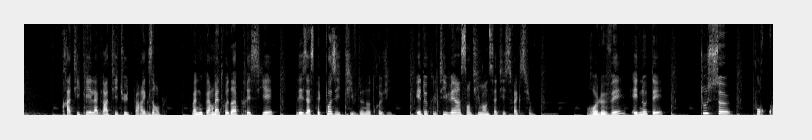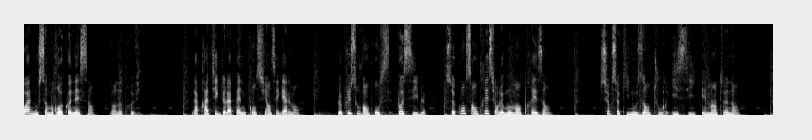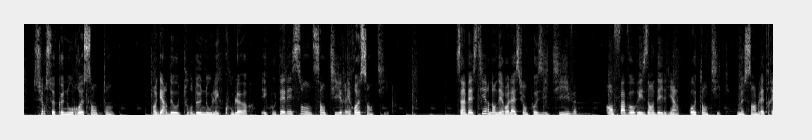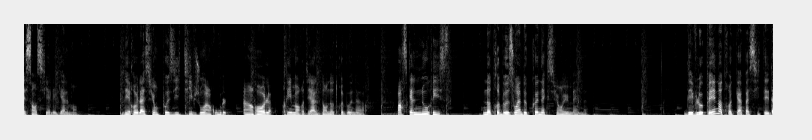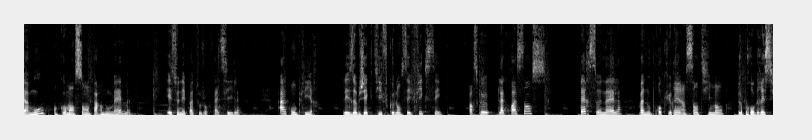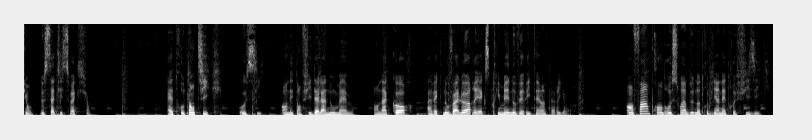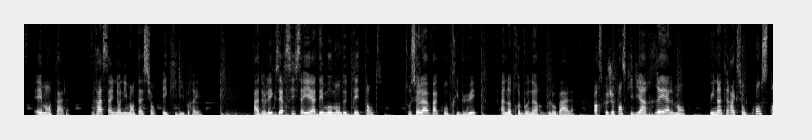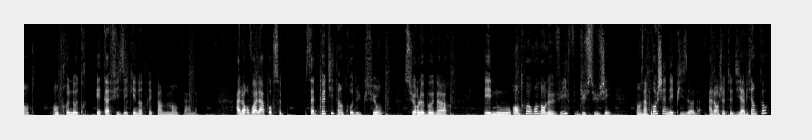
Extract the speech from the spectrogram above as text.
Pratiquer la gratitude, par exemple, va nous permettre d'apprécier les aspects positifs de notre vie et de cultiver un sentiment de satisfaction. Relever et noter tout ce pourquoi nous sommes reconnaissants dans notre vie. La pratique de la peine conscience également le plus souvent possible, se concentrer sur le moment présent, sur ce qui nous entoure ici et maintenant, sur ce que nous ressentons. Regarder autour de nous les couleurs, écouter les sons, sentir et ressentir. S'investir dans des relations positives en favorisant des liens authentiques me semble être essentiel également. Les relations positives jouent un rôle un rôle primordial dans notre bonheur, parce qu'elles nourrissent notre besoin de connexion humaine. Développer notre capacité d'amour en commençant par nous-mêmes, et ce n'est pas toujours facile, accomplir les objectifs que l'on s'est fixés, parce que la croissance personnelle va nous procurer un sentiment de progression, de satisfaction. Être authentique, aussi, en étant fidèle à nous-mêmes, en accord avec nos valeurs et exprimer nos vérités intérieures. Enfin, prendre soin de notre bien-être physique et mental grâce à une alimentation équilibrée, à de l'exercice et à des moments de détente. Tout cela va contribuer à notre bonheur global parce que je pense qu'il y a réellement une interaction constante entre notre état physique et notre état mental. Alors voilà pour cette petite introduction sur le bonheur et nous rentrerons dans le vif du sujet dans un prochain épisode. Alors je te dis à bientôt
